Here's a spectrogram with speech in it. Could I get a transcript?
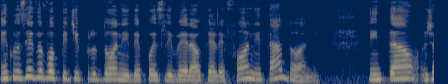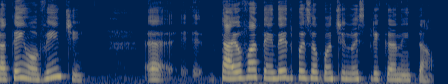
inclusive eu vou pedir para o Doni depois liberar o telefone, tá, Doni? Então, já tem ouvinte? É, tá, eu vou atender e depois eu continuo explicando então.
